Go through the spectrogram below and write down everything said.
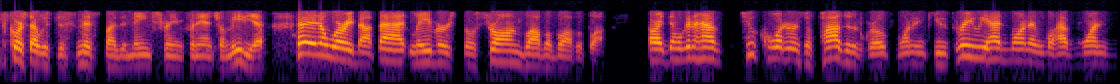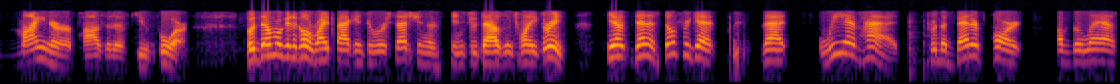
Of course, that was dismissed by the mainstream financial media. Hey, don't worry about that. Labor is still strong, blah, blah, blah, blah, blah. All right, then we're going to have two quarters of positive growth. One in Q3, we had one, and we'll have one minor positive Q4. But then we're going to go right back into a recession in 2023. You know, Dennis, don't forget that we have had, for the better part of the last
